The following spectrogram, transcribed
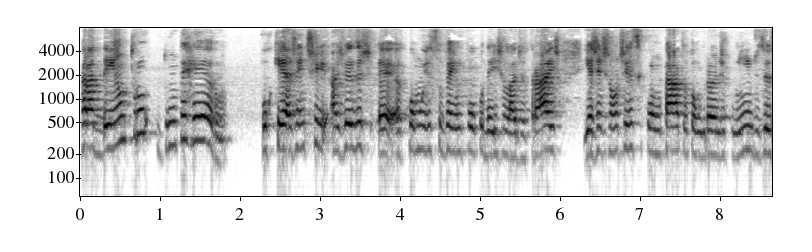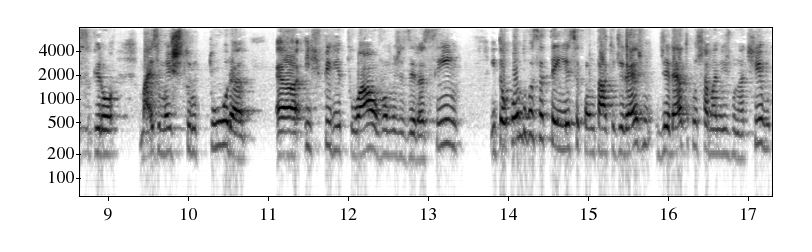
para dentro de um terreiro. Porque a gente, às vezes, é, como isso vem um pouco desde lá de trás, e a gente não tinha esse contato tão grande com índios, isso virou mais uma estrutura é, espiritual, vamos dizer assim. Então, quando você tem esse contato direto, direto com o xamanismo nativo,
